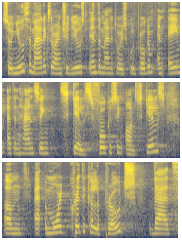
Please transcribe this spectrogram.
So new thematics that are introduced in the mandatory school program and aim at enhancing skills, focusing on skills, um, a more critical approach that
